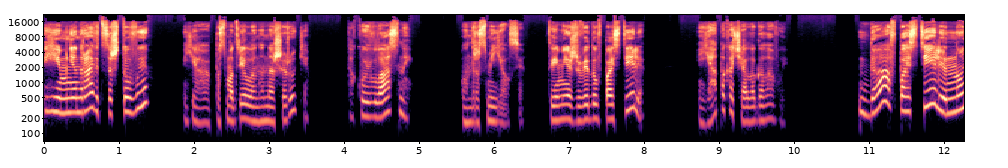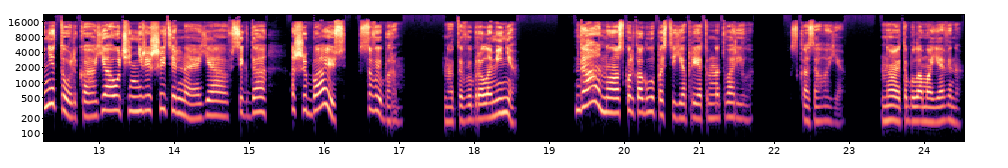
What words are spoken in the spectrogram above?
«И мне нравится, что вы...» Я посмотрела на наши руки. «Такой властный». Он рассмеялся. «Ты имеешь в виду в постели?» Я покачала головой. «Да, в постели, но не только. Я очень нерешительная. Я всегда ошибаюсь с выбором». Но ты выбрала меня. Да, но сколько глупостей я при этом натворила, сказала я. Но это была моя вина.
